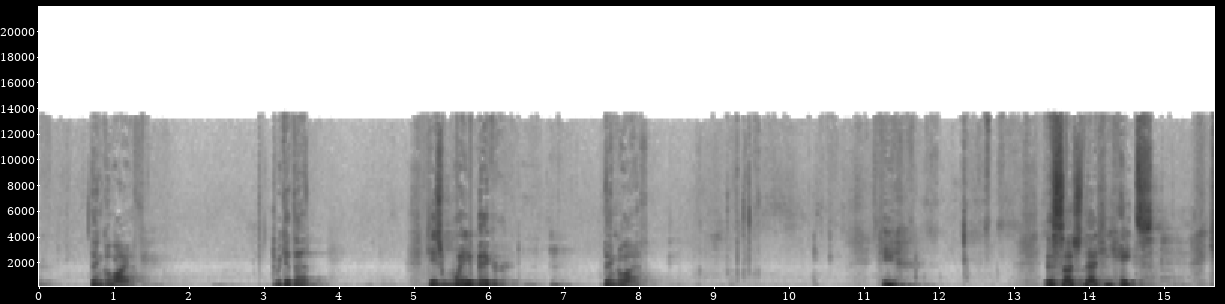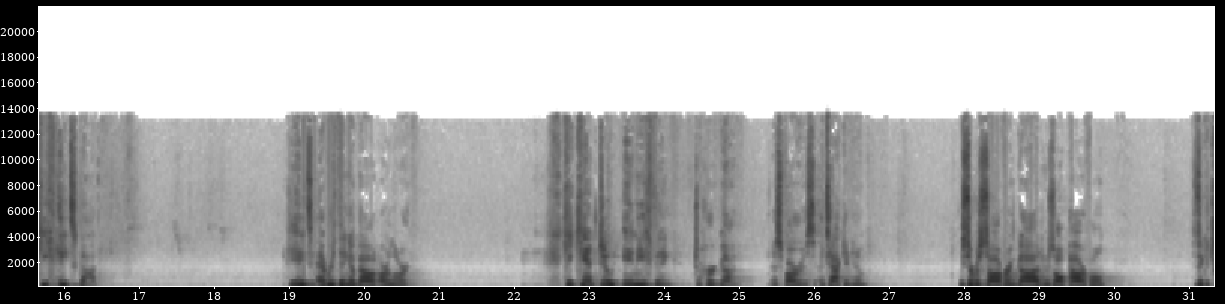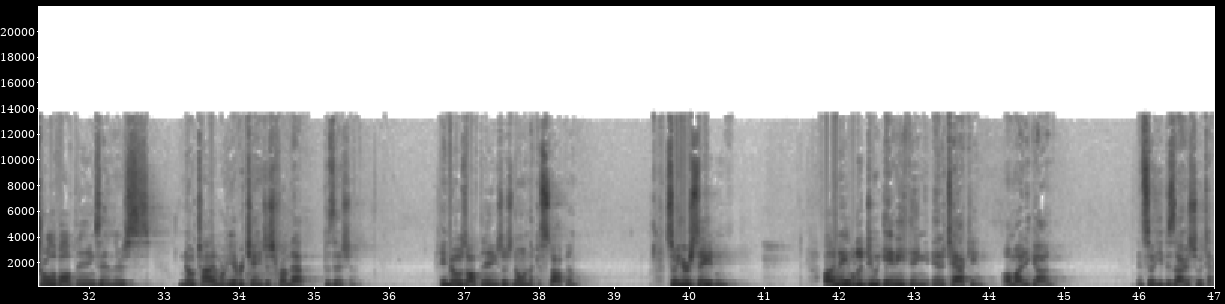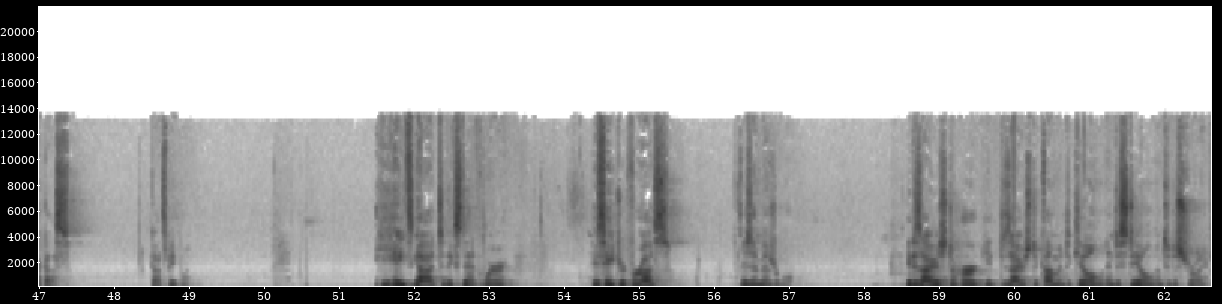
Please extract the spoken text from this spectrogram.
than Goliath. Do we get that? He's way bigger than Goliath. He is such that he hates he hates God. He hates everything about our Lord. He can't do anything to hurt God as far as attacking him. We serve a sovereign God who's all powerful. He's in control of all things, and there's no time where he ever changes from that position. He knows all things, there's no one that can stop him. So here's Satan, unable to do anything in attacking Almighty God. And so he desires to attack us, God's people he hates God to the extent where his hatred for us is immeasurable. He desires to hurt, he desires to come and to kill and to steal and to destroy.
